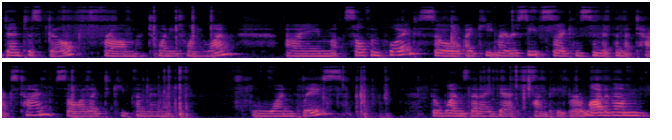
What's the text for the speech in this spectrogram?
dentist bill from 2021. I'm self-employed, so I keep my receipts so I can submit them at tax time. So I like to keep them in one place, the ones that I get on paper. A lot of them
